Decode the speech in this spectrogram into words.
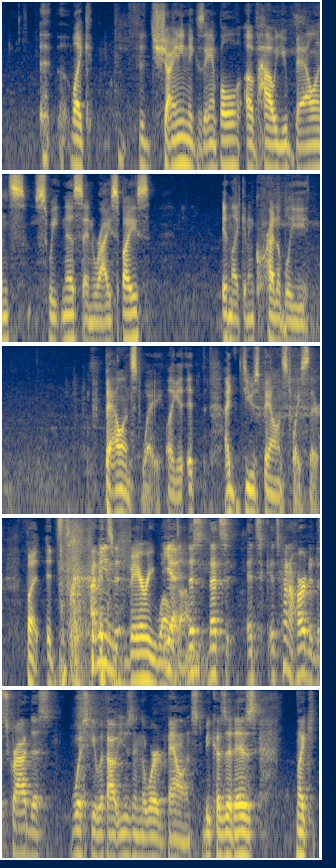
like the shining example of how you balance sweetness and rye spice in like an incredibly balanced way. Like it, it I used balance twice there, but it's I mean, it's very well yeah, done. this that's it's it's kind of hard to describe this whiskey without using the word balanced because it is like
